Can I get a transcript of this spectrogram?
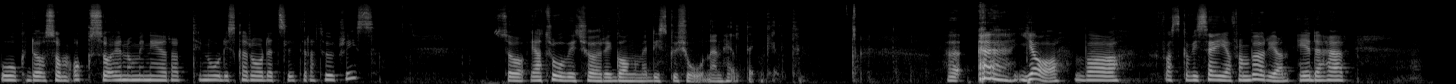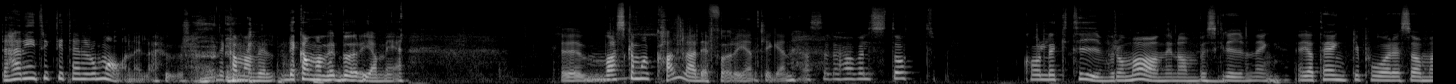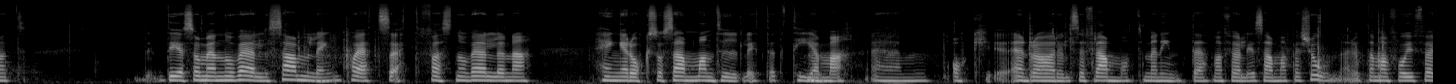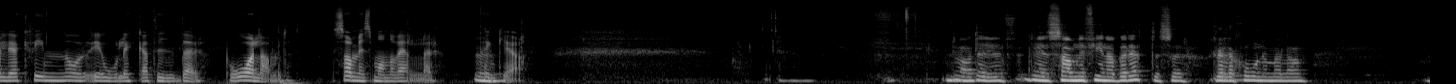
bok då, som också är nominerad till Nordiska rådets litteraturpris. Så jag tror vi kör igång med diskussionen helt enkelt. Ja, vad, vad ska vi säga från början? Är det här... Det här är inte riktigt en roman, eller hur? Det kan man väl, det kan man väl börja med. Eh, vad ska man kalla det för egentligen? Alltså det har väl stått kollektivroman i någon beskrivning. Jag tänker på det som att det är som en novellsamling på ett sätt. Fast novellerna hänger också samman tydligt. Ett tema ehm, och en rörelse framåt. Men inte att man följer samma personer. Utan man får ju följa kvinnor i olika tider på Åland. Som i små noveller, Mm. tänker jag. Ja, det är, det är en samling fina berättelser. Relationer mellan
